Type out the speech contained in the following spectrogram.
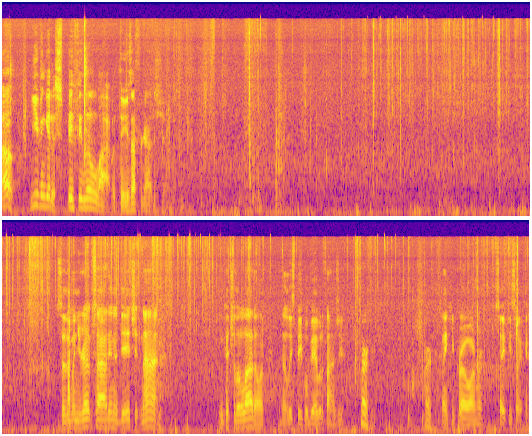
Oh, you even get a spiffy little light with these. I forgot to show you. So that when you're upside in a ditch at night, you can cut your little light on. And at least people will be able to find you. Perfect. Perfect. Thank you, Pro Armor. Safety second.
